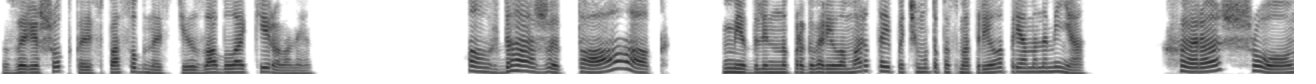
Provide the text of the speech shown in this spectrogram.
За решеткой способности заблокированы». «Ах, даже так?» Медленно проговорила Марта и почему-то посмотрела прямо на меня. «Хорошо.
